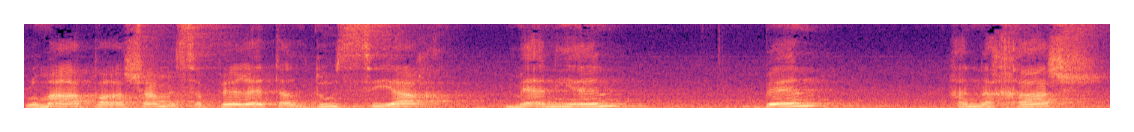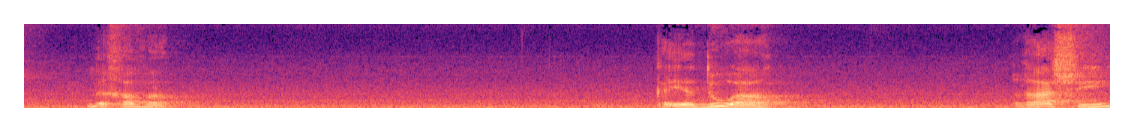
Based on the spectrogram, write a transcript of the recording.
כלומר הפרשה מספרת על דו שיח מעניין בין הנחש לחווה. כידוע, רש"י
